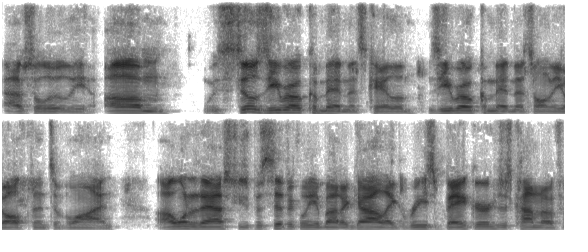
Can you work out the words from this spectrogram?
Absolutely. Um, still zero commitments, Caleb. Zero commitments on the offensive line. I wanted to ask you specifically about a guy like Reese Baker. Just kind of,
